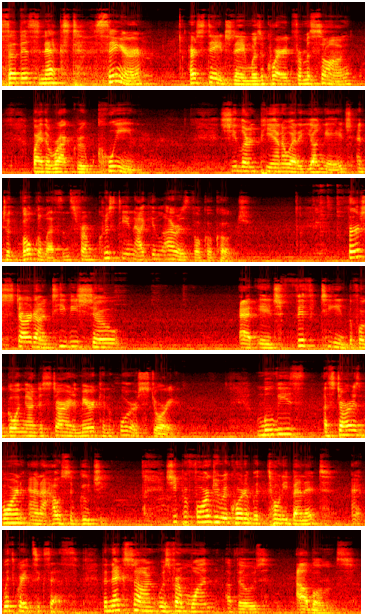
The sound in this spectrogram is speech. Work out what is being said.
So this next singer, her stage name was acquired from a song by the rock group Queen. She learned piano at a young age and took vocal lessons from Christine Aguilera's vocal coach. First start on TV show at age 15 before going on to star in American Horror Story. Movies A Star is Born and A House of Gucci. She performed and recorded with Tony Bennett Eh, with great success. The next song was from one of those albums.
